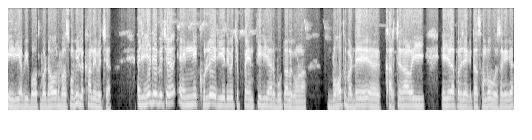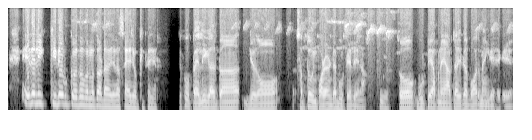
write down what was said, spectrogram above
ਏਰੀਆ ਵੀ ਬਹੁਤ ਵੱਡਾ ਔਰ ਵਸੋਂ ਵੀ ਲੱਖਾਂ ਦੇ ਵਿੱਚ ਆ। ਅਜਿਹੇ ਦੇ ਵਿੱਚ ਇੰਨੇ ਖੁੱਲੇ ਏਰੀਆ ਦੇ ਵਿੱਚ 35000 ਬੂਟਾ ਲਗਾਉਣਾ ਬਹੁਤ ਵੱਡੇ ਖਰਚ ਨਾਲ ਹੀ ਇਹ ਜਿਹੜਾ ਪ੍ਰੋਜੈਕਟ ਆ ਸੰਭਵ ਹੋ ਸਕੇਗਾ। ਇਹਦੇ ਲਈ ਕਿਹਦੇ ਕਦੋਂ ਵੱਲੋਂ ਤੁਹਾਡਾ ਜਿਹੜਾ ਸਹਿਯੋਗ ਕੀਤਾ ਜਾ ਦੇਖੋ ਪਹਿਲੀ ਗੱਲ ਤਾਂ ਜਦੋਂ ਸਭ ਤੋਂ ਇੰਪੋਰਟੈਂਟ ਹੈ ਬੂਟੇ ਦੇਣਾ। ਸੋ ਬੂਟੇ ਆਪਣੇ ਆਪ ਚ ਅੱਜਕੱਲ ਬਹੁਤ ਮਹਿੰਗੇ ਹੈਗੇ ਆ।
